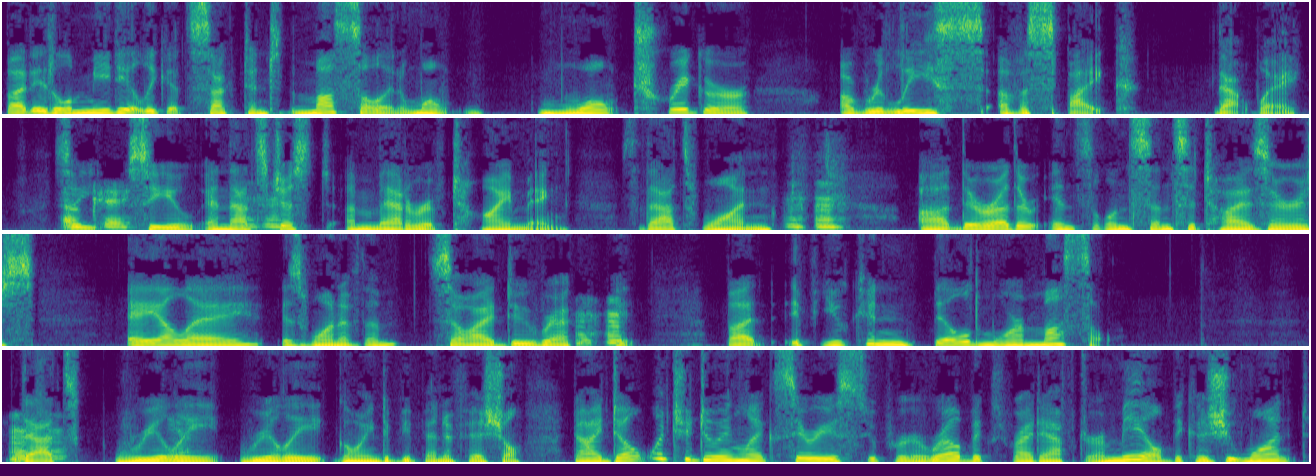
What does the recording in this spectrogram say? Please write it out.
but it'll immediately get sucked into the muscle and it won't won't trigger a release of a spike that way so okay. you, so you and that's mm-hmm. just a matter of timing so that's one mm-hmm. Uh, there are other insulin sensitizers. ALA is one of them, so I do recommend. Mm-hmm. But if you can build more muscle, mm-hmm. that's really, yeah. really going to be beneficial. Now, I don't want you doing like serious super aerobics right after a meal because you want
